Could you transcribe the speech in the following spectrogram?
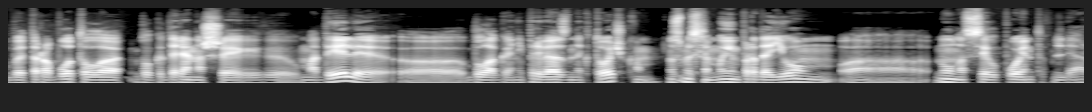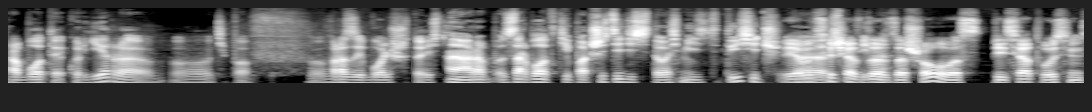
чтобы это работало благодаря нашей э, модели, э, благо они привязаны к точкам. Ну, в смысле, мы им продаем, э, ну, у нас сейл-поинтов для работы курьера, типа, разы больше. То есть зарплата типа от 60 до 80 тысяч. Я вот сейчас да, зашел, у вас 50-80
